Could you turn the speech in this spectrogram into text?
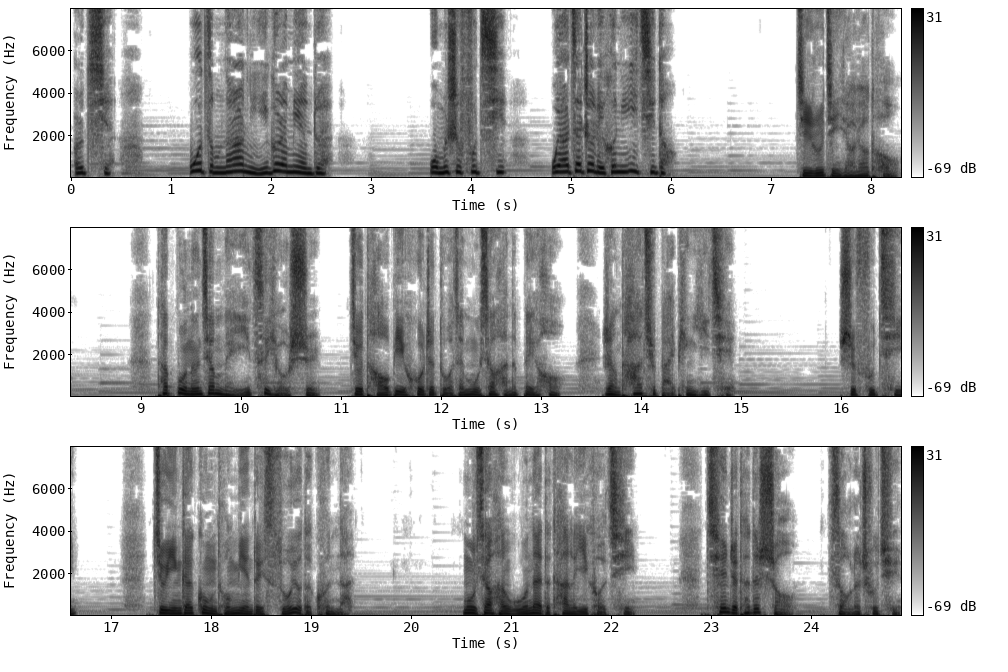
而且，我怎么能让你一个人面对？我们是夫妻，我要在这里和你一起等。季如锦摇摇头，他不能将每一次有事。就逃避或者躲在穆萧寒的背后，让他去摆平一切。是夫妻，就应该共同面对所有的困难。穆萧寒无奈的叹了一口气，牵着他的手走了出去。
